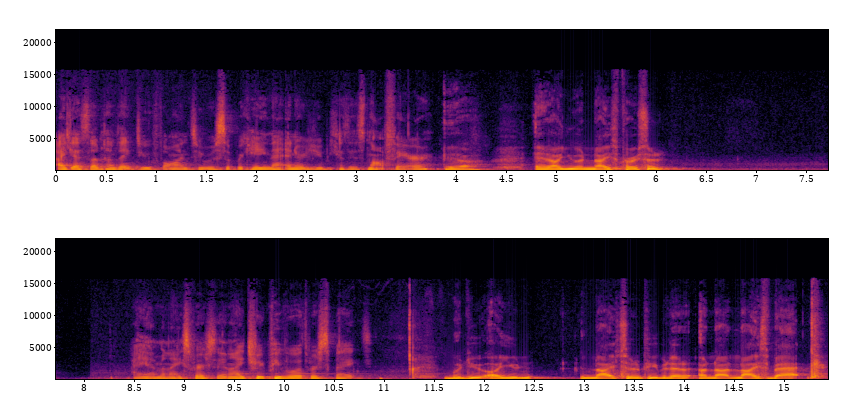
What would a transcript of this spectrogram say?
I guess sometimes I do fall into reciprocating that energy because it's not fair. Yeah. And are you a nice person? I am a nice person. I treat people with respect. But you are you nice to the people that are not nice back?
